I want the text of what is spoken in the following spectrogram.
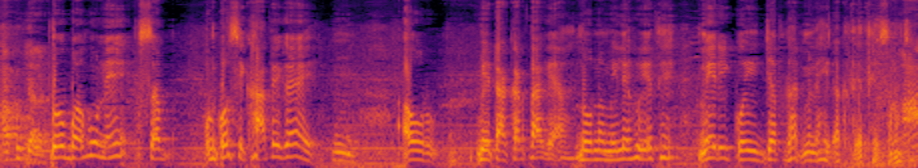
आपको क्या लगता तो बहू ने सब उनको सिखाते गए और बेटा करता गया। दोनों मिले हुए थे। मेरी कोई इज़्ज़त घर में नहीं रखते थे समझो?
